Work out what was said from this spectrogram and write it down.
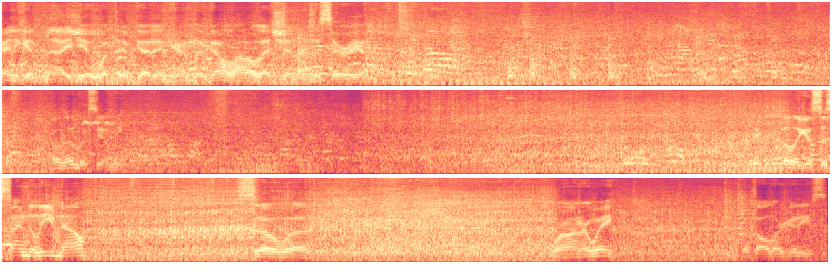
kind of get an idea of what they've got in here. They've got a lot of lechon in this area. Oh, that looks yummy. Well, I guess it's time to leave now. So, uh, we're on our way with all our goodies.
